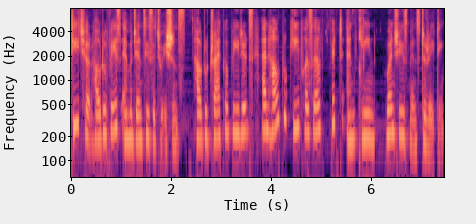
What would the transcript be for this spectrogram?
teach her how to face emergency situation how to track her periods and how to keep her fit and clean when she is menstruating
